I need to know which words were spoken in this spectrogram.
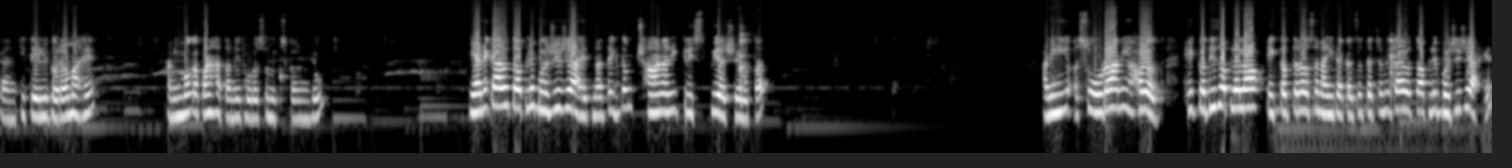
कारण की तेल गरम आहे. आणि मग आपण हाताने थोडंसं मिक्स करून घेऊ. याने काय होतं आपले भजी जे आहेत ना ते एकदम छान आणि क्रिस्पी असे होतात. आणि सोडा आणि हळद हे कधीच आपल्याला एकत्र असं नाही टाकायचं. त्याच्याने काय होतं आपले भजी जे आहेत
